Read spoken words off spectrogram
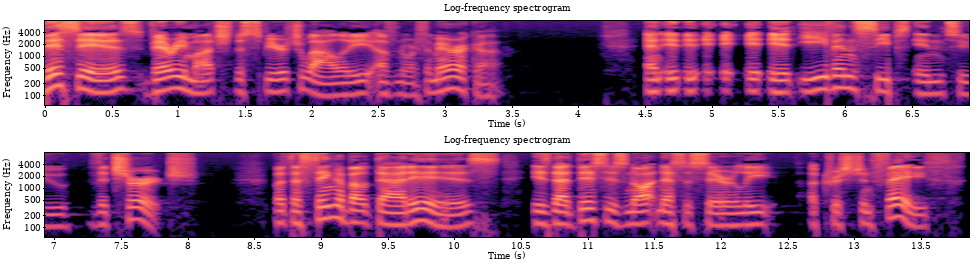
This is very much the spirituality of North America. And it, it, it, it, even seeps into the church. But the thing about that is, is that this is not necessarily a Christian faith.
